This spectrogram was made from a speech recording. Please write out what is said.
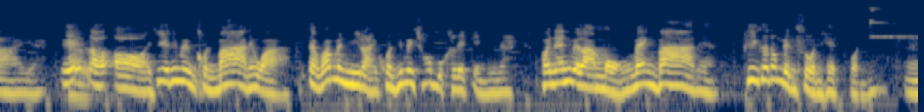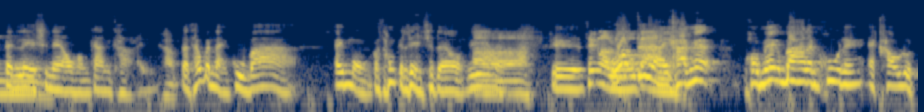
ตายไงเอ๊ะเราอ๋อเฮียที่มันเป็นคนบ้านี่หว่าแต่ว่ามันมีหลายคนที่ไม่ชอบบุคลิกอย่างนี้นะเพราะฉะนั้นเวลาหมงแม่งบ้าเนี่ย พี่ก็ต้องเป็นส่วนเหตุผลอืมเป็น rational ของการขายครับแต่ถ้าวันไหนกูบ้า ไอ้หมงก็ต้องเป็น rational พี่นะอ่าคือซึ่งเรารู้โอ้ซึ่งกันหลายครั้งอะพอแม่งบ้าทั้งคู่นะ account หลุด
